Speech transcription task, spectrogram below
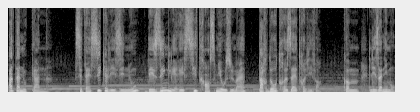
Atanukan, c'est ainsi que les Inuits désignent les récits transmis aux humains par d'autres êtres vivants, comme les animaux.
